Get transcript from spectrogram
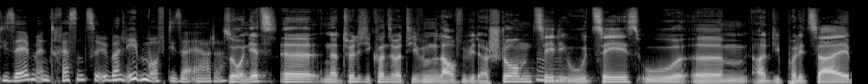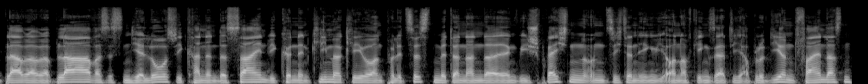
dieselben Interessen zu überleben auf dieser Erde. So, und jetzt äh, natürlich die Konservativen laufen wieder Sturm, CDU, CSU, ähm, ah, die Polizei, bla bla bla bla, was ist denn hier los, wie kann denn das sein, wie können denn Klimakleber und Polizisten miteinander irgendwie sprechen und sich dann irgendwie auch noch gegenseitig applaudieren und feiern lassen.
